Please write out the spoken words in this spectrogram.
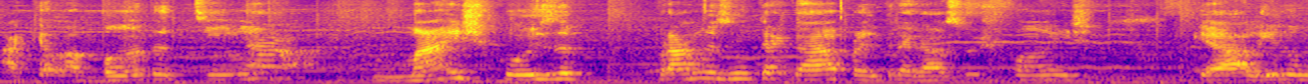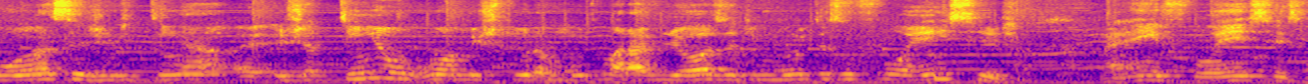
aquela banda tinha mais coisa para nos entregar, para entregar aos seus fãs. Que ali no Once a gente tinha, é, já tinha uma mistura muito maravilhosa de muitas influências né? influências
